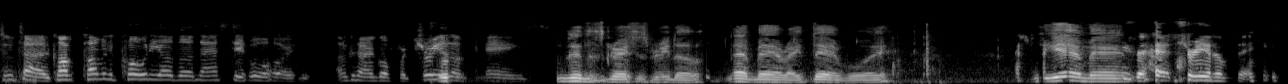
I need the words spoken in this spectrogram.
two times. Call, call me the Cody of the Nasty Award. I'm trying to go for three of them things. Goodness gracious, Reno. That man right there, boy. yeah, He man. had three of them things.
